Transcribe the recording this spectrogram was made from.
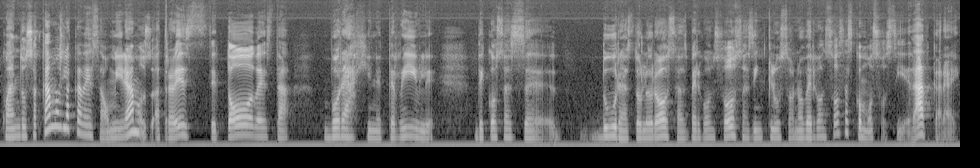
Cuando sacamos la cabeza o miramos a través de toda esta vorágine terrible de cosas eh, duras, dolorosas, vergonzosas incluso, ¿no? Vergonzosas como sociedad, caray.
